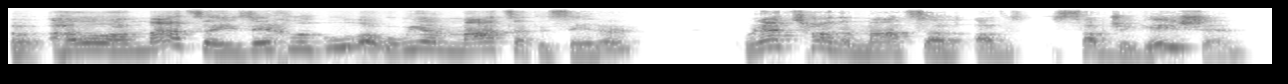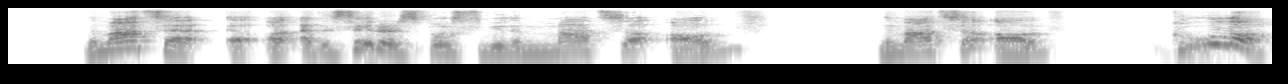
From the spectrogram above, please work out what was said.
Hello, matzah is When we have matzah at the seder, we're not talking the matzah of subjugation. The matzah uh, at the seder is supposed to be the matzah of the matzah of geula,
